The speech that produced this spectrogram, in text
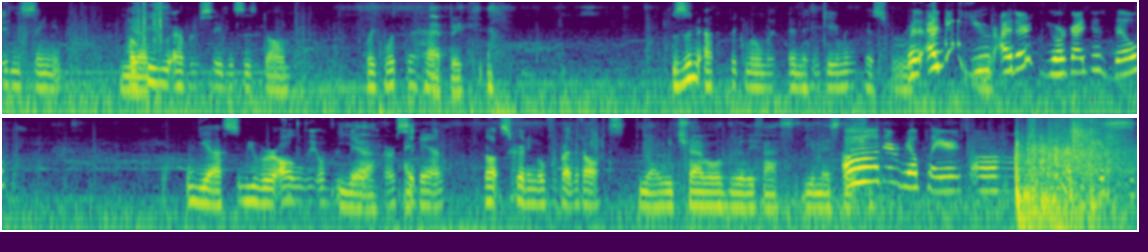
insane. How Yep. can you ever say this is dumb? Like what the heck? Epic. This is an epic moment in gaming history. But I think you, are there your guys' builds? Yes, we were all the way over there Yeah, in our I- sedan, not skirting over by the docks. Yeah, we traveled really fast. You missed it. Oh, they're real players. Oh, just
